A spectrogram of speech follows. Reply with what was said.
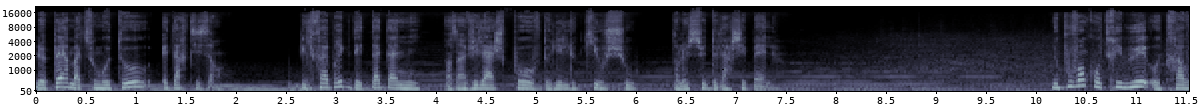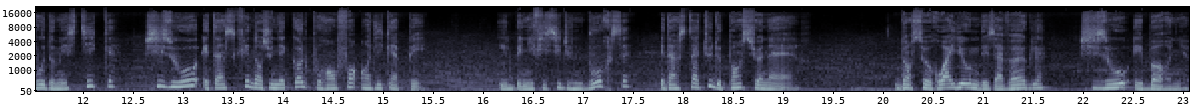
Le père Matsumoto est artisan. Il fabrique des tatamis dans un village pauvre de l'île de Kyushu, dans le sud de l'archipel. Ne pouvant contribuer aux travaux domestiques, Shizuo est inscrit dans une école pour enfants handicapés. Il bénéficie d'une bourse et d'un statut de pensionnaire. Dans ce royaume des aveugles, Shizuo est borgne.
